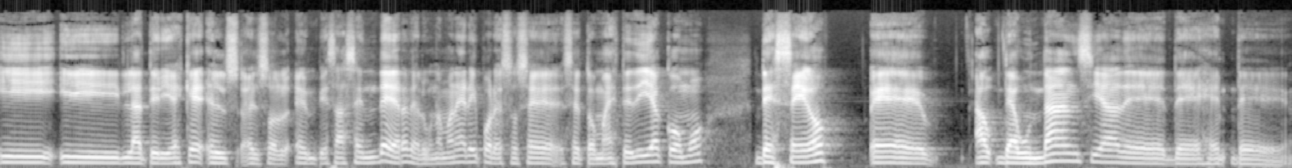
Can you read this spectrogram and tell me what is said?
Y, la teoría es que el, sol empieza a ascender de alguna manera y por eso se, toma este día como deseo eh, de abundancia, de, de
